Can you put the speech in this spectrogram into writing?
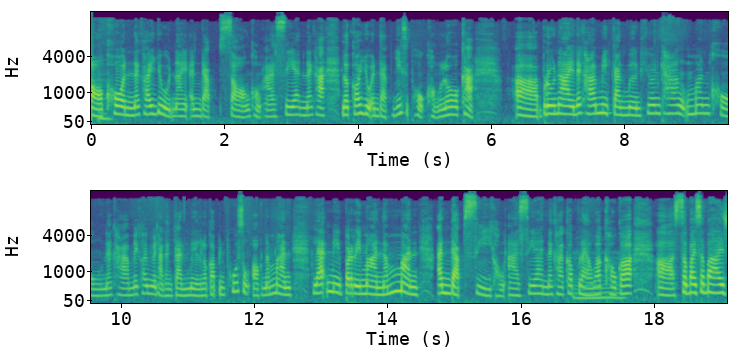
ต่อคนนะคะอยู่ในอันดับ 2 ของอาเซียนนะคะ แล้วก็อยู่อันดับ 26 ของโลกค่ะ บรูไนนะคะมีการเมืองที่ค่อนข้างมั่นคงนะคะไม่ค่อยมีปัญหาทางการเมือง แล้วก็เป็นผู้ส่งออกน้ำมัน และมีปริมาณน้ำมันอันดับ 4 ของอาเซียนนะคะก็แปลว่าเขาก็สบายๆ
